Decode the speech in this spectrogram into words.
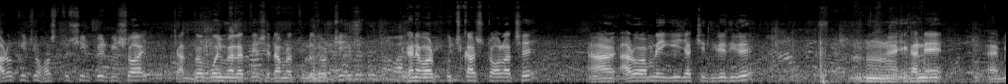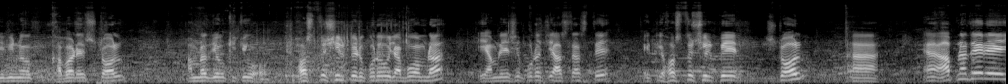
আরও কিছু হস্তশিল্পের বিষয় চাকদহ বইমেলাতে সেটা আমরা তুলে ধরছি। এখানে আবার ফুচকা স্টল আছে, আর আরও আমরা এগিয়ে যাচ্ছি ধীরে ধীরে। এখানে বিভিন্ন খাবারের স্টল। আমরা যে কিছু হস্তশিল্পের উপরেও যাব আমরা। এই আমরা এসে পড়েছি আস্তে আস্তে একটি হস্তশিল্পের স্টল। আপনাদের এই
